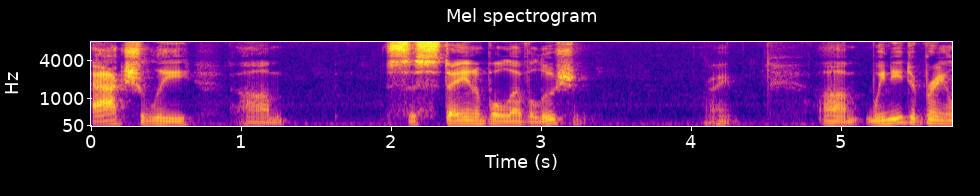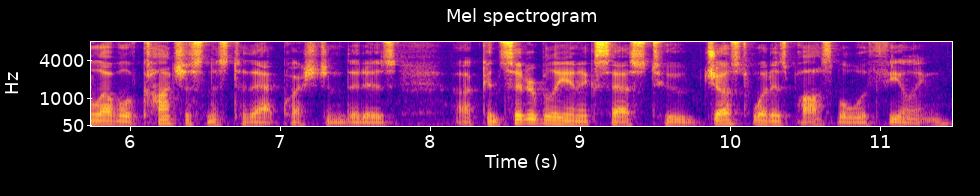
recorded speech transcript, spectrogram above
actually um, sustainable evolution, right? Um, we need to bring a level of consciousness to that question that is uh, considerably in excess to just what is possible with feeling,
